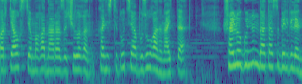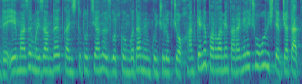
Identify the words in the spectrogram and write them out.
партиялык системага нааразычылыгын конституция бузулганын айтты. Шайлоо күнүнүн датасы белгиленди. Эми азыр мыйзамды конституцияны өзгөрткөнгө да мүмкүнчүлүк жок. Анткени парламент араң эле чогулуп иштеп жатат.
